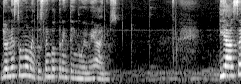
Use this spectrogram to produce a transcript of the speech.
yo en estos momentos tengo 39 años. Y hace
